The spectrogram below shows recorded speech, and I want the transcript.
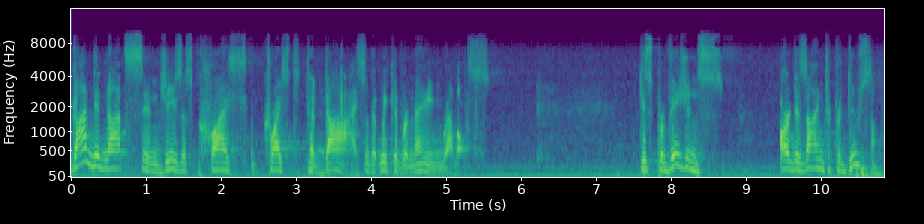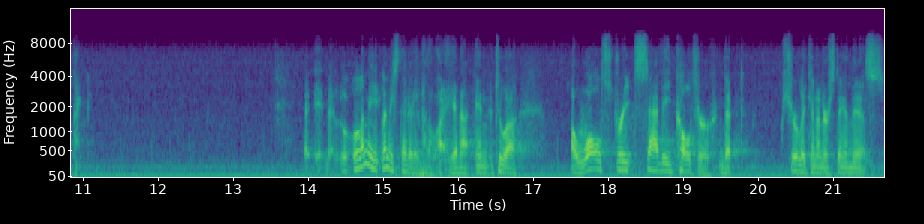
God did not send Jesus Christ, Christ to die so that we could remain rebels. His provisions are designed to produce something. Let me, let me state it another way. In a, in, to a, a Wall Street savvy culture that surely can understand this.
